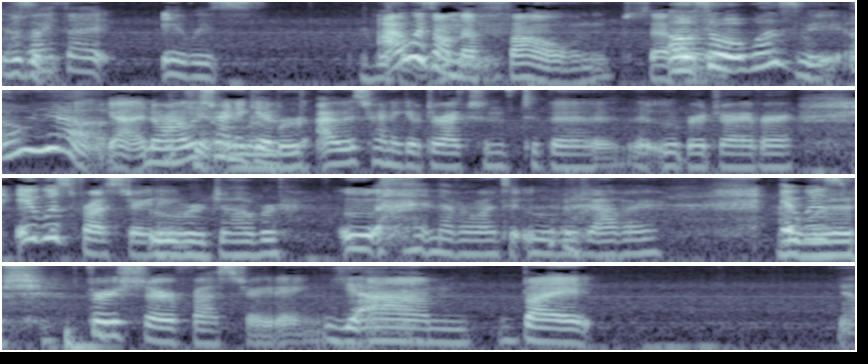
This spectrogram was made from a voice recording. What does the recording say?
Oh, was I it- thought it was. It I was on the phone. So. Oh, so it was me. Oh yeah. Yeah, no, I, I was trying to give. I was trying to give directions to the the Uber driver. It was frustrating. Uber driver. I never went to Uber driver. I It was wish. for sure frustrating. Yeah. Um, but Yeah.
